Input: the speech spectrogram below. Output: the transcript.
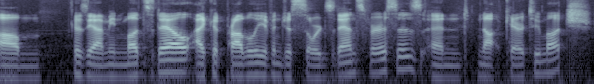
Um, because yeah, I mean Mudsdale, I could probably even just Swords Dance versus and not care too much.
